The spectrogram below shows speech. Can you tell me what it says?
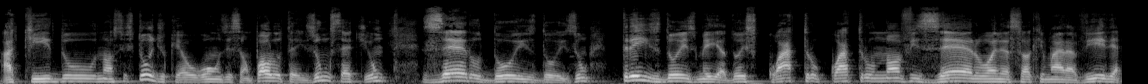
aqui do nosso estúdio, que é o 11 São Paulo 3171 0221. 3262-4490. Olha só que maravilha.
